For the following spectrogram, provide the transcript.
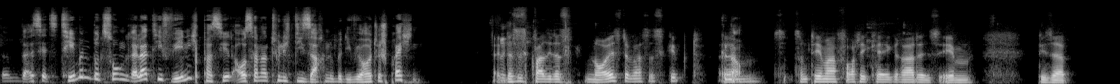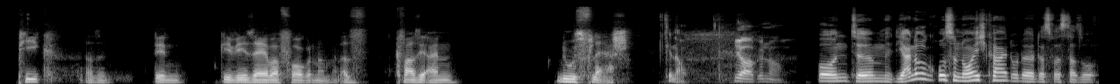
Ähm, da ist jetzt themenbezogen relativ wenig passiert, außer natürlich die Sachen, über die wir heute sprechen. Äh, Das ist quasi das Neueste, was es gibt. Genau. Ähm, zu- zum Thema 40k gerade ist eben dieser Peak, also den GW selber vorgenommen hat. Also es ist quasi ein Newsflash. Genau. ja, genau. Und ähm, die andere große Neuigkeit oder das, was da so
